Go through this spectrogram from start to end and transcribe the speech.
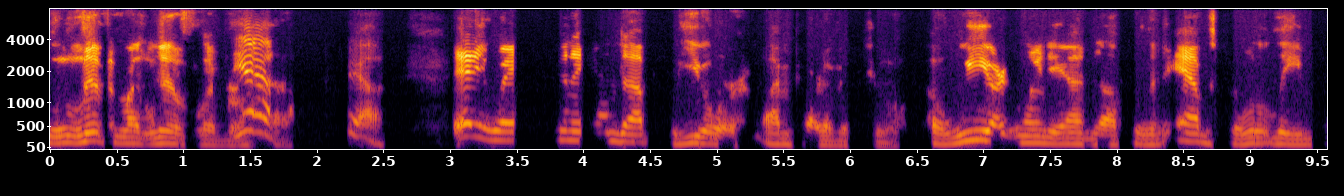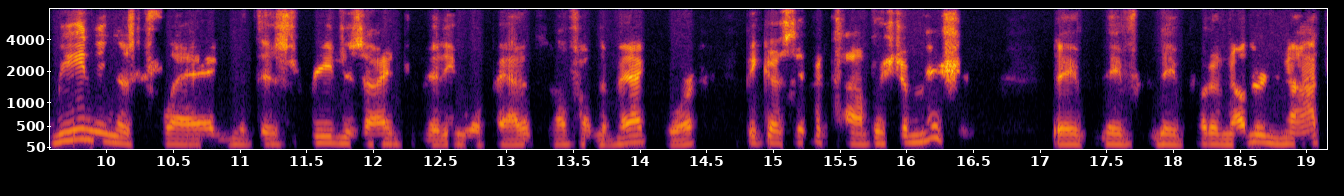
live and let live liberal. yeah, yeah. Anyway, I'm going to end up. You're. I'm part of it too. Uh, we are going to end up with an absolutely meaningless flag that this redesign committee will pat itself on the back for because they've accomplished a mission. They've they've they've put another notch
